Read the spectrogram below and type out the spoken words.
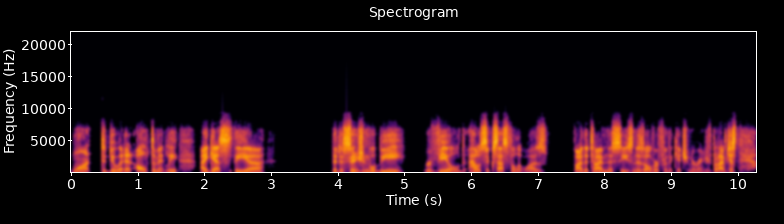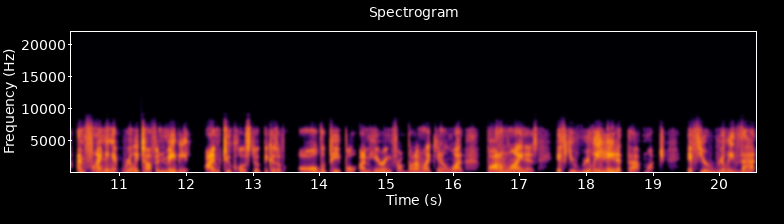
want to do it. And ultimately, I guess the uh, the decision will be revealed how successful it was by the time this season is over for the Kitchener Rangers. But I'm just I'm finding it really tough, and maybe I'm too close to it because of all the people I'm hearing from. But I'm like, you know what? Bottom line is, if you really hate it that much, if you're really that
